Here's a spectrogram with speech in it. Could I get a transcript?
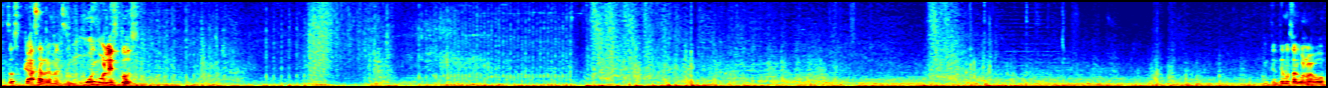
Estos cazas realmente son muy molestos. Intentemos algo nuevo.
